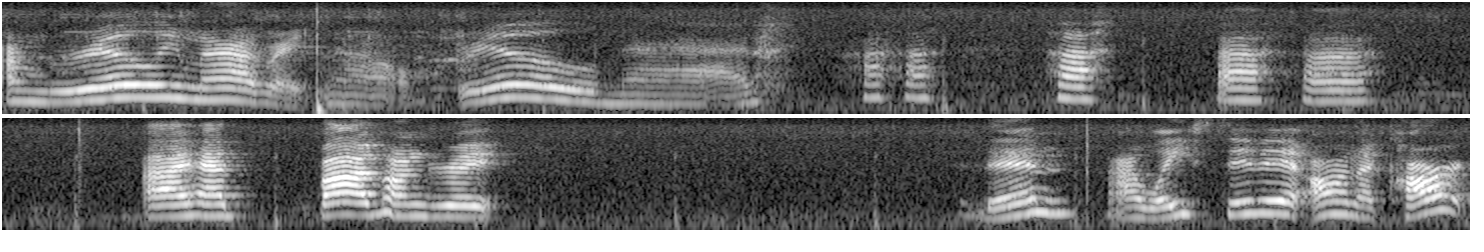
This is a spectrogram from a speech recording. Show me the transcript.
I'm really mad right now. Real mad. Ha, ha, ha. ha ha. I had 500. Then I wasted it on a cart.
